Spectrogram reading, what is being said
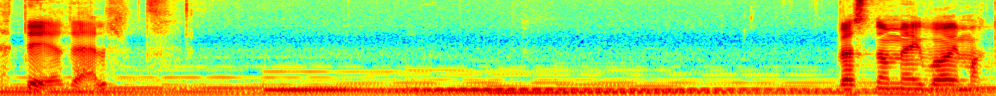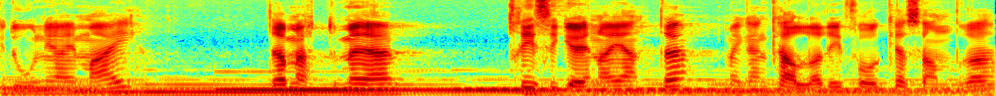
Dette er reelt. Vesten og jeg var i Makedonia i mai. Der møtte vi tre sigøynerjenter. Vi kan kalle dem for Cassandra,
